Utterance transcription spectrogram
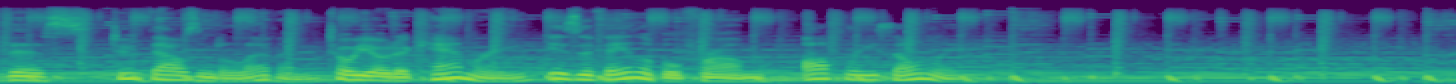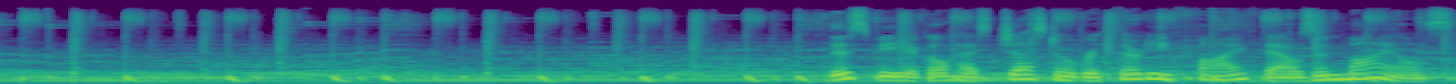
This 2011 Toyota Camry is available from Off Lease Only. This vehicle has just over 35,000 miles.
